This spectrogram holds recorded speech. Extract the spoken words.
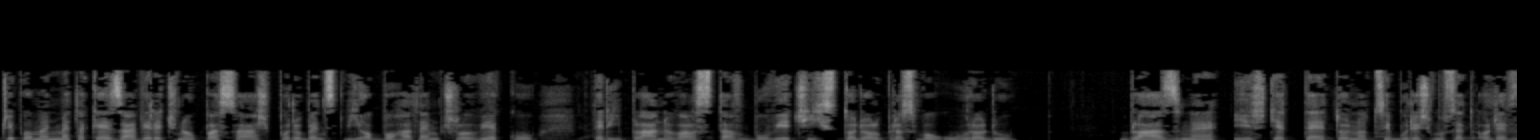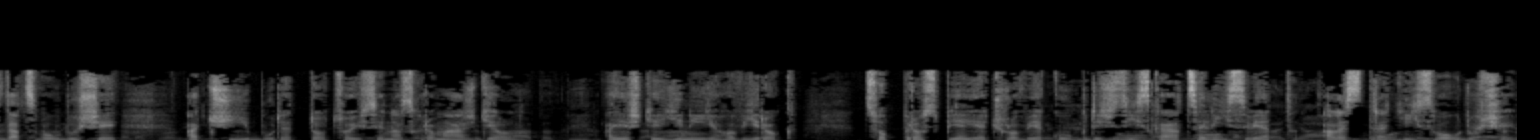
Připomeňme také závěrečnou pasáž podobenství o bohatém člověku, který plánoval stavbu větších stodol pro svou úrodu. Blázne, ještě této noci budeš muset odevzdat svou duši a čí bude to, co jsi naschromáždil. A ještě jiný jeho výrok. Co prospěje člověku, když získá celý svět, ale ztratí svou duši?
